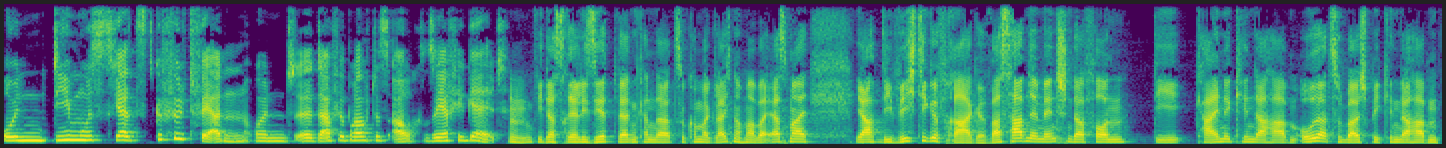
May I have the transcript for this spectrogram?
Und die muss jetzt gefüllt werden. Und äh, dafür braucht es auch sehr viel Geld. Hm, wie das realisiert werden kann, dazu kommen wir gleich nochmal. Aber erstmal, ja, die wichtige Frage. Was haben denn Menschen davon, die keine Kinder haben oder zum Beispiel Kinder haben,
